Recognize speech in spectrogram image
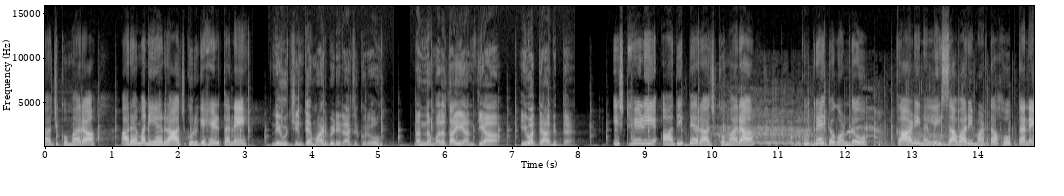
ರಾಜಕುಮಾರ ಅರಮನೆಯ ರಾಜ್ಗುರುಗೆ ಹೇಳ್ತಾನೆ ನೀವು ಚಿಂತೆ ಮಾಡಬೇಡಿ ರಾಜಗುರು ನನ್ನ ಮಲತಾಯಿ ಅಂತ್ಯ ಇವತ್ತೇ ಆಗುತ್ತೆ. ಇಷ್ಟ ಹೇಳಿ ಆದಿತ್ಯ ರಾಜಕುಮಾರ ಕುದುರೆ ತಗೊಂಡು ಕಾಡಿನಲ್ಲಿ ಸವಾರಿ ಮಾಡ್ತಾ ಹೋಗ್ತಾನೆ.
